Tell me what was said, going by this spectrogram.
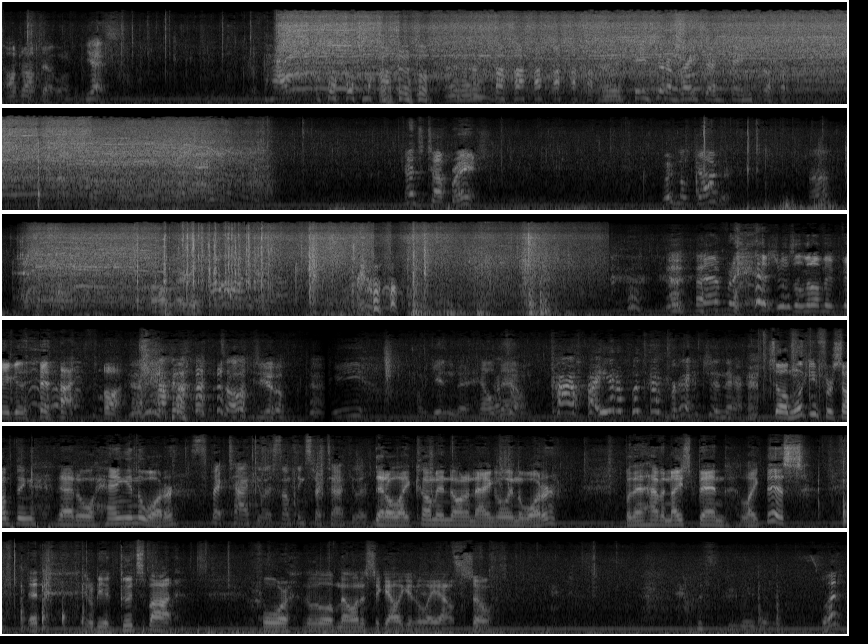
I'll drop that one. Yes. How? Oh my. He's gonna break that chainsaw. That's a tough branch. Where's my jogger? Huh? Oh, there it goes. that branch was a little bit bigger than I thought. I Told you. we are getting the hell That's down. a, Kyle, how are you gonna put that branch in there? So I'm looking for something that'll hang in the water, Spectacular. Something spectacular. that'll like come in on an angle in the water, but then have a nice bend like this, that it'll be a good spot for the little melanistic alligator layout. So, This would be way better. what?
